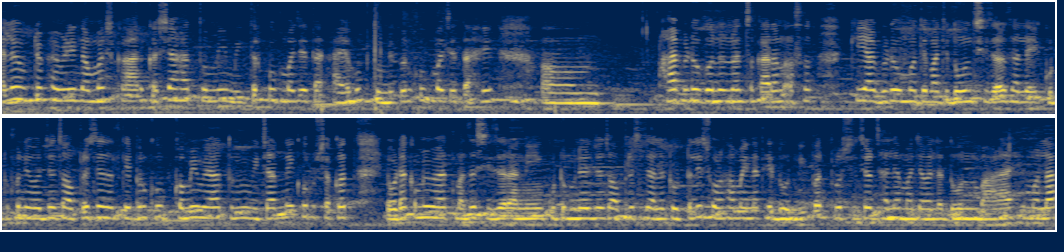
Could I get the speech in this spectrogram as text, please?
हॅलो युट्यूब फॅमिली नमस्कार. कशा आहात तुम्ही? मी तर खूप मजेत आहे. आय होप तुम्ही पण खूप मजेत आहे. Um, हा व्हिडिओ बनवण्याचं कारण असं की या व्हिडिओमध्ये माझे दोन सीझर झाले कुटुंब नियोजनाचं ऑपरेशन झालं ते पण खूप कमी वेळात तुम्ही विचार नाही करू शकत. एवढ्या कमी वेळात माझं सीझर आणि कुटुंब नियोजनाचं ऑपरेशन झालं. टोटली सोळा महिन्यात हे दोन्ही पण प्रोसिजर झाल्या. माझ्या वेळेला दोन बाळ आहे. मला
